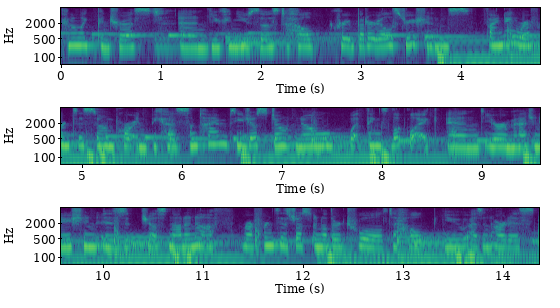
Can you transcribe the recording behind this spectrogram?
kind of like Pinterest, and you can use those to help create better illustrations. Finding reference is so important because sometimes you just don't know what things look like, and your imagination is just not enough. Reference is just another tool to help you as an artist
